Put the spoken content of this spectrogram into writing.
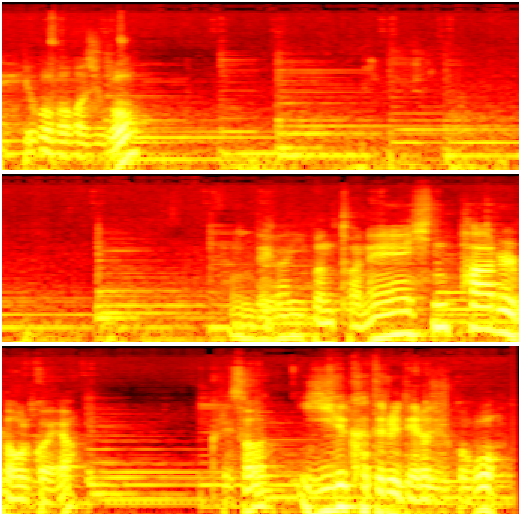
네, 요거 먹어주고 상대가 이번 턴에 흰 파를 먹을 거예요. 그래서 2일 카드를 내려줄 거고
